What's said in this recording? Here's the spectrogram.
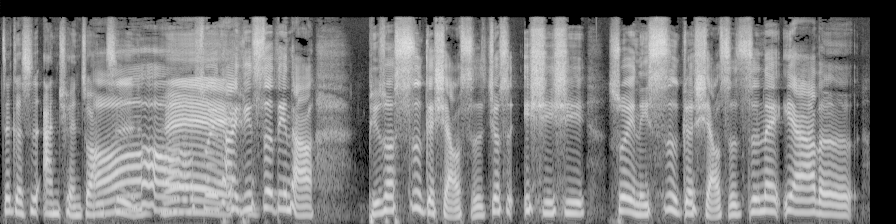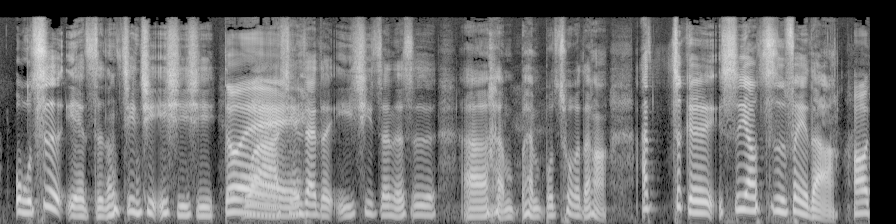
这个是安全装置，所以它已经设定好，比如说四个小时就是一 cc，所以你四个小时之内压了五次也只能进去一 cc。对，哇，现在的仪器真的是呃很很不错的哈啊，这个是要自费的哦。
